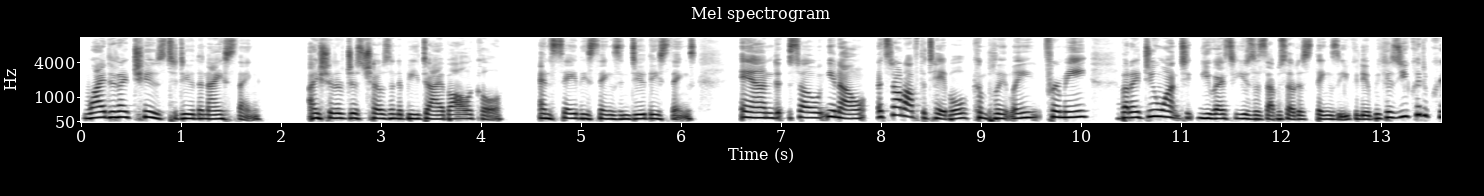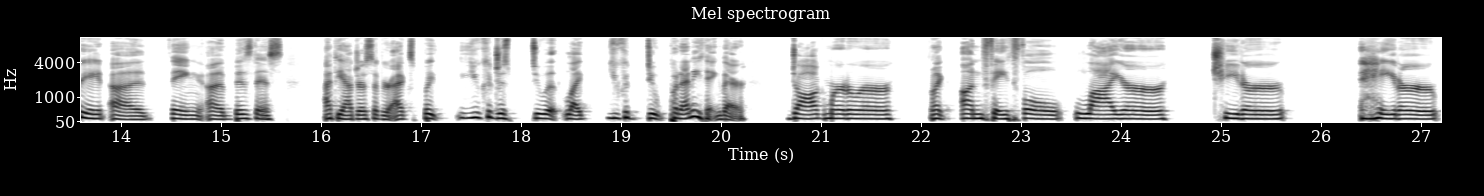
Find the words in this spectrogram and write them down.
why did I choose to do the nice thing? I should have just chosen to be diabolical and say these things and do these things. And so, you know, it's not off the table completely for me, but I do want to, you guys to use this episode as things that you can do because you could create a thing, a business at the address of your ex, but you could just do it like you could do put anything there. Dog murderer, like unfaithful, liar, cheater, hater,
